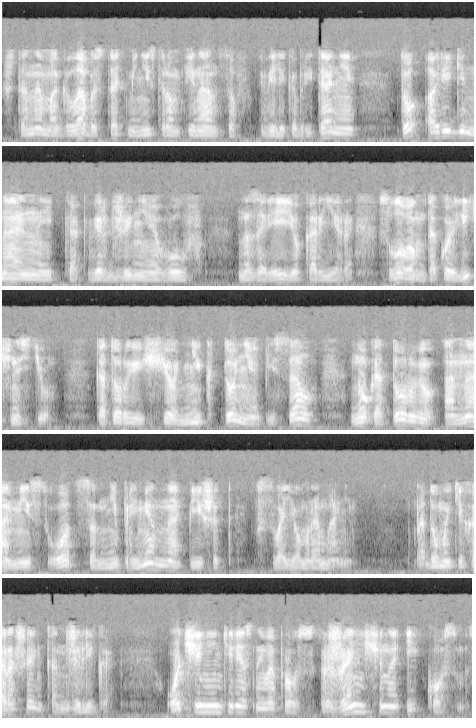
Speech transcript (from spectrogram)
что она могла бы стать министром финансов Великобритании – то оригинальный, как Вирджиния Вулф на заре ее карьеры. Словом, такой личностью, которую еще никто не описал, но которую она, мисс Уотсон, непременно опишет в своем романе. Подумайте хорошенько, Анжелика. Очень интересный вопрос. Женщина и космос.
